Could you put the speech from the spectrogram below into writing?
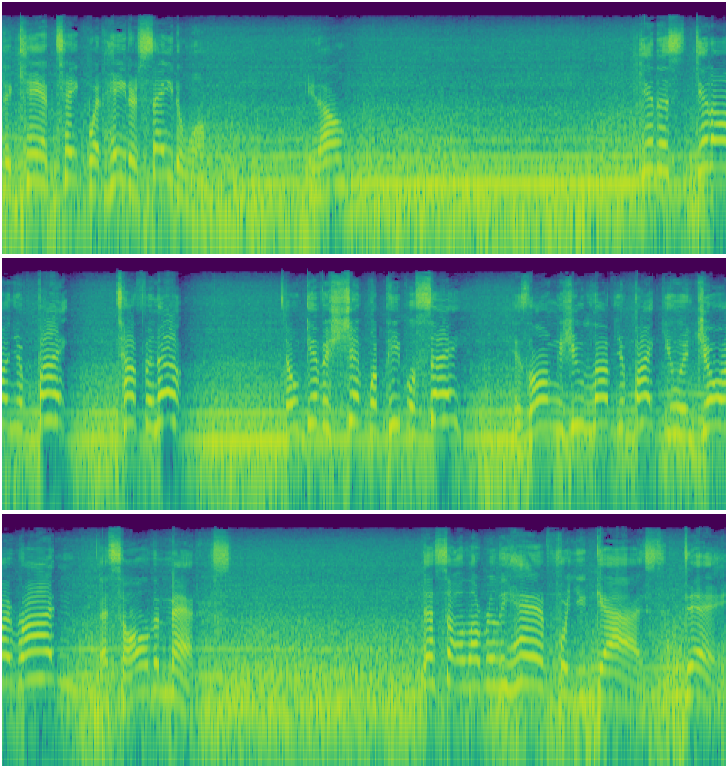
that can't take what haters say to them. You know? Get get on your bike, toughen up. Don't give a shit what people say. As long as you love your bike, you enjoy riding, that's all that matters. That's all I really have for you guys today.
